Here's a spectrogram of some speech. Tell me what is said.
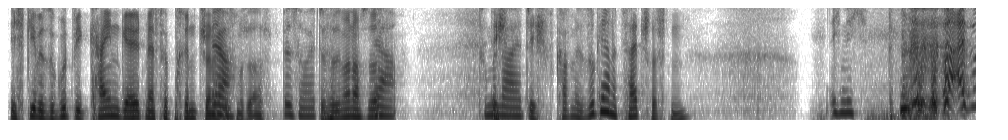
ich gebe so gut wie kein Geld mehr für Printjournalismus aus. Bis heute. Das ist immer noch so? Ja. Tut mir ich, leid. Ich kaufe mir so gerne Zeitschriften. Nicht. also,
